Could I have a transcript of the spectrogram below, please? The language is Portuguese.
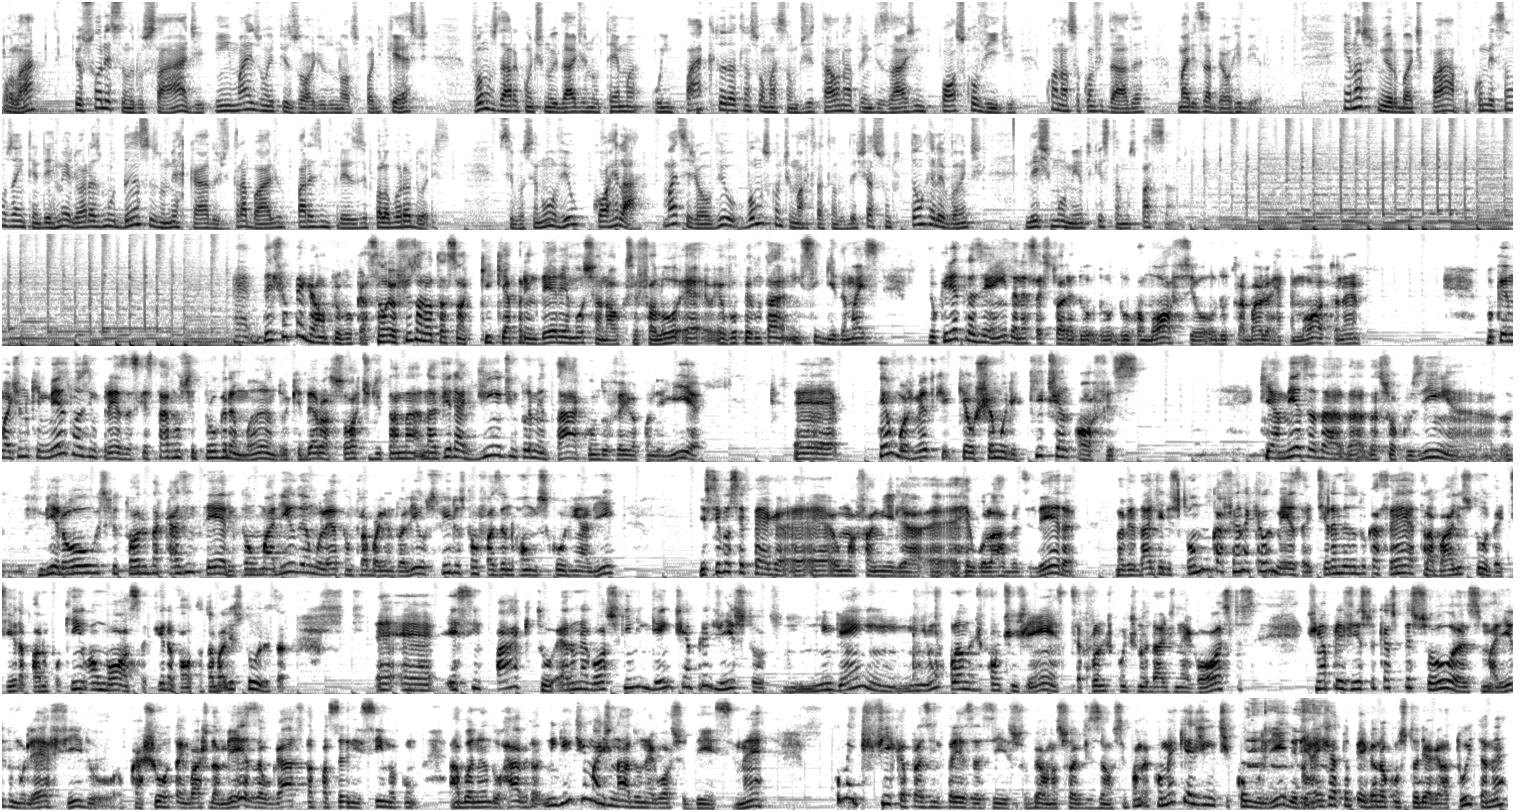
Olá, eu sou Alessandro Saad e em mais um episódio do nosso podcast vamos dar a continuidade no tema O impacto da transformação digital na aprendizagem pós-Covid, com a nossa convidada Marisabel Ribeiro. Em nosso primeiro bate-papo, começamos a entender melhor as mudanças no mercado de trabalho para as empresas e colaboradores. Se você não ouviu, corre lá. Mas se já ouviu, vamos continuar tratando deste assunto tão relevante neste momento que estamos passando. Deixa eu pegar uma provocação. Eu fiz uma anotação aqui que aprender é emocional, que você falou, é, eu vou perguntar em seguida, mas eu queria trazer ainda nessa história do, do, do home office ou do trabalho remoto, né? Porque eu imagino que mesmo as empresas que estavam se programando, que deram a sorte de estar na, na viradinha de implementar quando veio a pandemia, é, tem um movimento que, que eu chamo de kitchen office, que a mesa da, da, da, sua cozinha virou o escritório da casa inteira. Então, o marido e a mulher estão trabalhando ali, os filhos estão fazendo homeschooling ali. E se você pega é, é uma família é, é, regular brasileira, na verdade, eles tomam um café naquela mesa, e tira a mesa do café, trabalha estuda, e tira, para um pouquinho, almoça, tira, volta, trabalha estuda. Tá? É, é, esse impacto era um negócio que ninguém tinha previsto. Ninguém, nenhum plano de contingência, plano de continuidade de negócios, tinha previsto que as pessoas, marido, mulher, filho, o cachorro está embaixo da mesa, o gato está passando em cima, com abanando o rabo. Ninguém tinha imaginado um negócio desse, né? Como é que fica para as empresas isso, Bel, na sua visão? Assim, como, é, como, é, que a gente, como líder, e aí já estou pegando a consultoria gratuita, né?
